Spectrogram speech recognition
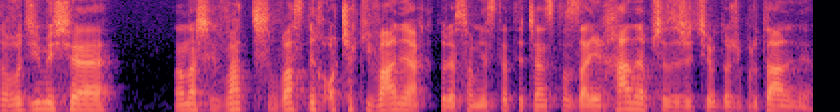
Zawodzimy się na naszych własnych oczekiwaniach, które są niestety często zajechane przez życie dość brutalnie.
